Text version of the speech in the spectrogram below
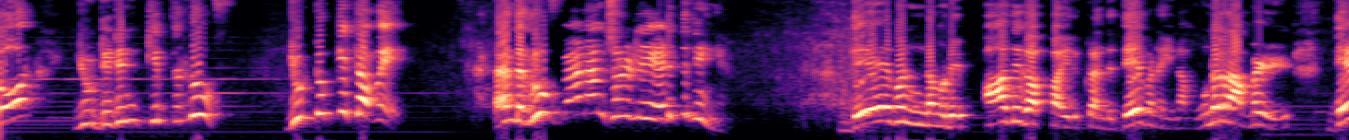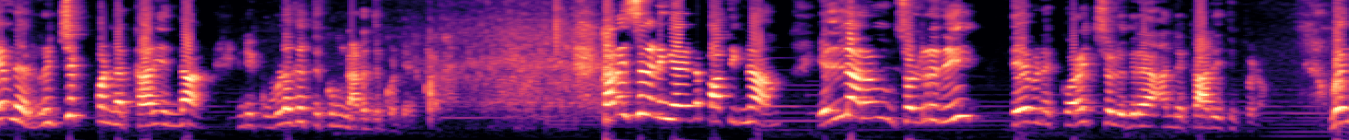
door you didn't keep the roof you took it away அந்த ரூஃப் வேணாம்னு சொல்லிட்டு எடுத்துட்டீங்க. தேவன் நம்முடைய பாதுகாப்பா இருக்கிற அந்த தேவனை நாம் உணராமல் தேவனை ரிஜெக்ட் பண்ண காரியம்தான் இன்னைக்கு உலகத்துக்கும் நடந்து கொண்டிருக்கிறோம் கடைசியில நீங்க என்ன பாத்தீங்கன்னா எல்லாரும் சொல்றது தேவனை குறை சொல்லுகிற அந்த காரியத்தை போயிடும். When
